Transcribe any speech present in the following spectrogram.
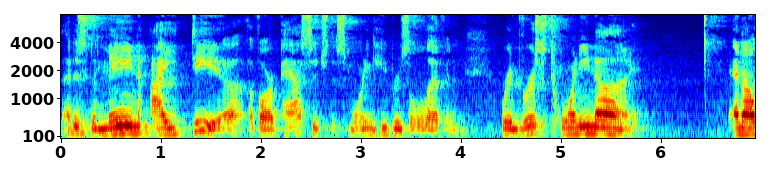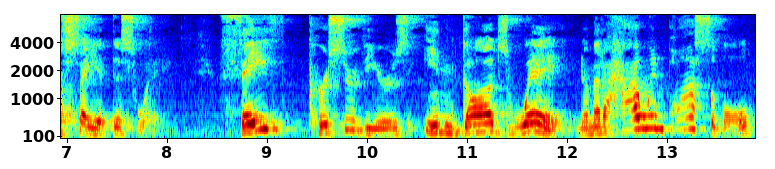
That is the main idea of our passage this morning, Hebrews 11. We're in verse 29. And I'll say it this way faith perseveres in God's way, no matter how impossible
